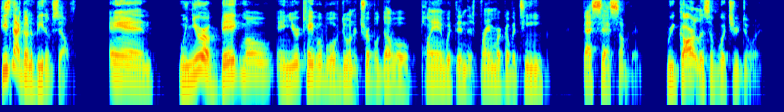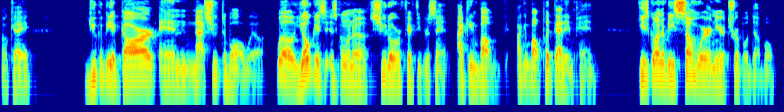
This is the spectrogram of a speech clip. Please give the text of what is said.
He's not going to beat himself. And when you're a big Mo and you're capable of doing a triple double, playing within the framework of a team, that says something, regardless of what you're doing. Okay. You could be a guard and not shoot the ball well. Well, Jokic is going to shoot over 50%. I can about I can about put that in pen. He's going to be somewhere near triple double.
